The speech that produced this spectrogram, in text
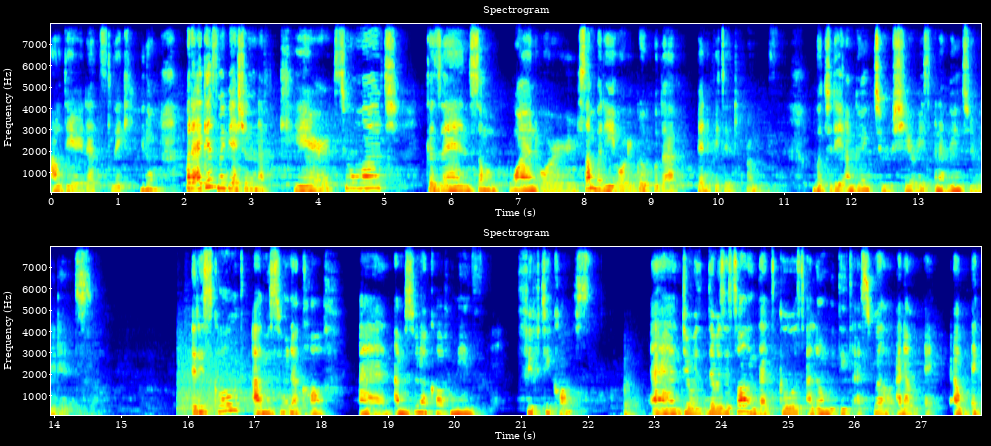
out there that's like you know but i guess maybe i shouldn't have cared too much. Because then someone or somebody or a group would have benefited from it but today i'm going to share it and i'm going to read it it is called Amsuna cough, and Amsuna cough means 50 coughs. And there was there was a song that goes along with it as well. And I, I, I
